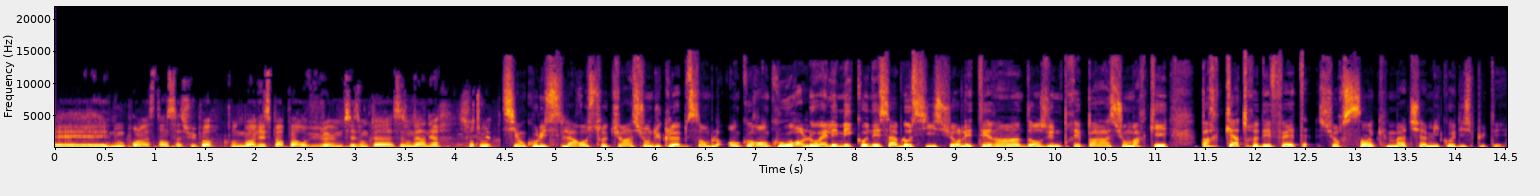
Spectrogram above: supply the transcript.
Et nous, pour l'instant, ça suit pas. Donc bon, on espère pas revivre la même saison que la saison dernière, surtout. Si en coulisses, la restructuration du club semble encore en cours, l'OL est méconnaissable aussi sur les terrains dans une préparation marquée par quatre défaites sur cinq matchs amicaux disputés.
